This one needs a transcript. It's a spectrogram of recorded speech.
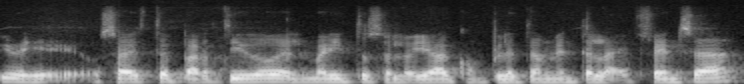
eh, o sea, este partido el mérito se lo lleva completamente la defensa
